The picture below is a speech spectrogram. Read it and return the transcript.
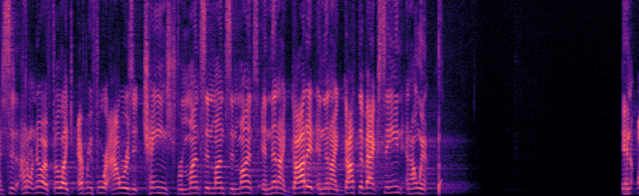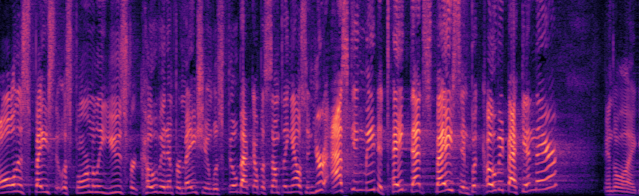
I just said, I don't know. I feel like every four hours it changed for months and months and months. And then I got it, and then I got the vaccine, and I went, and all the space that was formerly used for COVID information was filled back up with something else. And you're asking me to take that space and put COVID back in there? And they're like,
